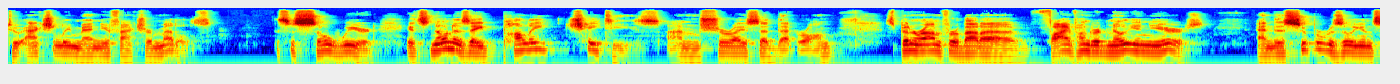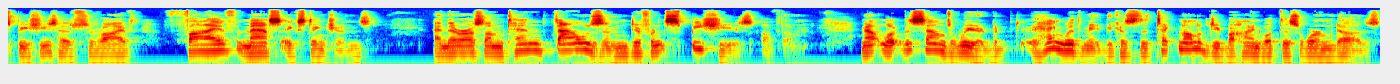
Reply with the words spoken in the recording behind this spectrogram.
to actually manufacture metals. This is so weird. It's known as a polychaetes. I'm sure I said that wrong. It's been around for about a uh, 500 million years. And this super resilient species has survived five mass extinctions, and there are some 10,000 different species of them. Now, look, this sounds weird, but hang with me because the technology behind what this worm does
